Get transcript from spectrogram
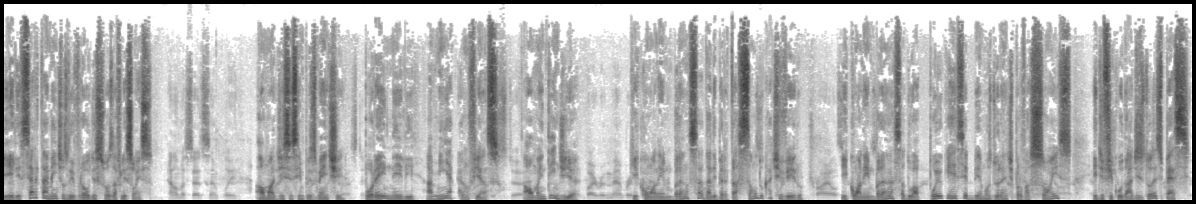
E ele certamente os livrou de suas aflições. Alma disse simplesmente: Porei nele a minha confiança. Alma entendia que, com a lembrança da libertação do cativeiro e com a lembrança do apoio que recebemos durante provações e dificuldades de toda espécie,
